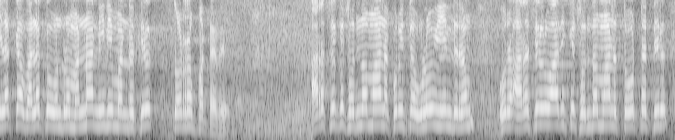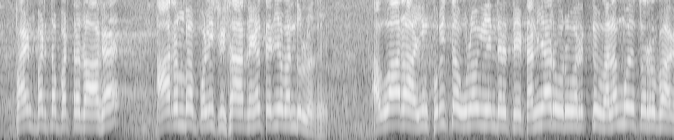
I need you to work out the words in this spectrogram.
இலக்க வழக்கு ஒன்று மன்னார் நீதிமன்றத்தில் தொடரப்பட்டது. அரசுக்கு சொந்தமான குறித்த உளவு இயந்திரம் ஒரு அரசியல்வாதிக்கு சொந்தமான தோட்டத்தில் பயன்படுத்தப்பட்டதாக ஆரம்ப போலீஸ் விசாரணைகள் தெரிய வந்துள்ளது. அவ்வாறாயும் குறித்த உளவு இயந்திரத்தை தனியார் ஒருவருக்கு வழங்குவது தொடர்பாக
